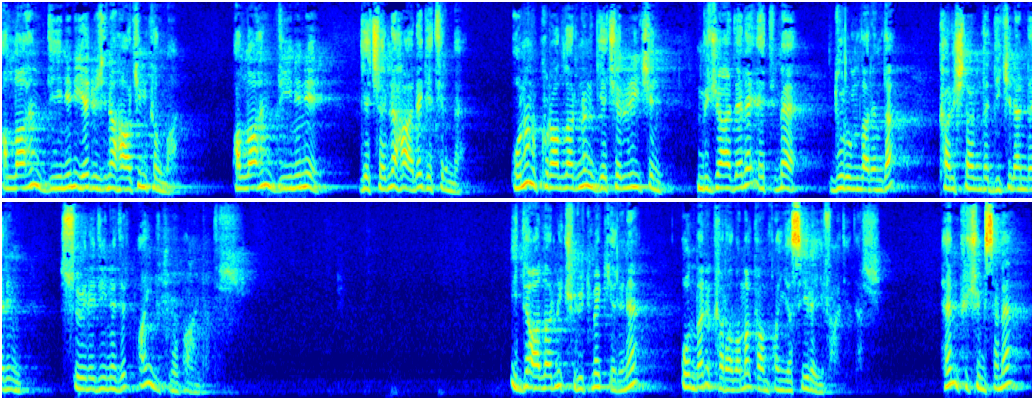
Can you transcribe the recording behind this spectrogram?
Allah'ın dinini yeryüzüne hakim kılma, Allah'ın dinini geçerli hale getirme, onun kurallarının geçerliliği için mücadele etme durumlarında karşılarında dikilenlerin söylediği nedir? Aynı propagandadır. İddialarını çürütmek yerine onları karalama kampanyasıyla ifade. Hem küçümseme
